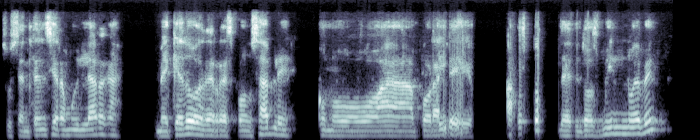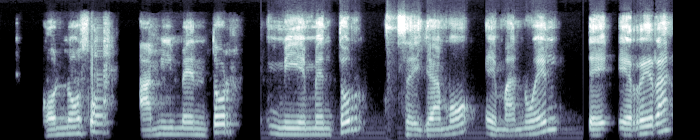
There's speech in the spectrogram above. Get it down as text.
su sentencia era muy larga. Me quedo de responsable como por ahí de agosto del 2009. Conozco a mi mentor. Mi mentor se llamó Emanuel de Herrera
